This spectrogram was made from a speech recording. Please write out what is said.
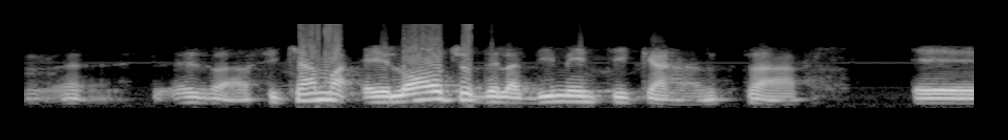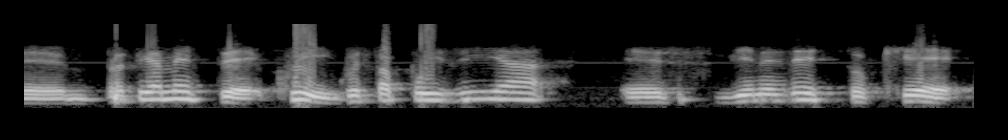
eh, esatto, si chiama Elogio della dimenticanza. Eh, praticamente qui in questa poesia eh, viene detto che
